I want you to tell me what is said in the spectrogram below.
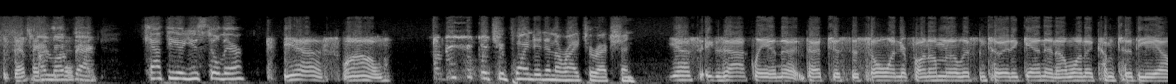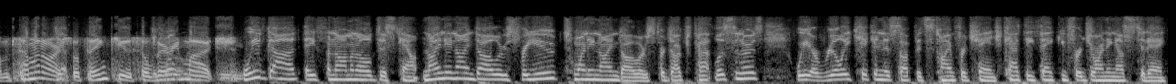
Does that make I love sense? that. Kathy, are you still there? Yes, wow. This should get you pointed in the right direction. Yes, exactly, and that that just is so wonderful. And I'm going to listen to it again, and I want to come to the um, seminar. So thank you so very much. We've got a phenomenal discount. $99 for you, $29 for Dr. Pat listeners. We are really kicking this up. It's time for change. Kathy, thank you for joining us today.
